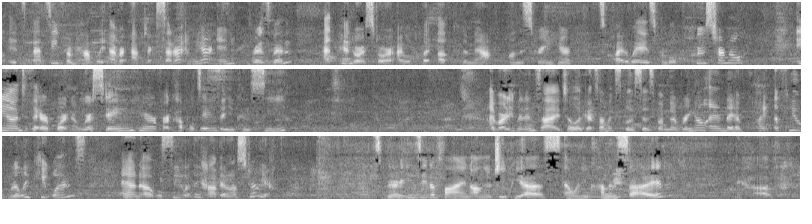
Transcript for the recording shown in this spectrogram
y'all, it's Betsy from Happily Ever After Etc. and we are in Brisbane at Pandora store. I will put up the map on the screen here. It's quite a ways from both cruise terminal and the airport. Now we're staying here for a couple days and you can see I've already been inside to look at some exclusives, but I'm gonna bring y'all in. They have quite a few really cute ones and uh, we'll see what they have in Australia. It's very easy to find on their GPS and when you come inside, they have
